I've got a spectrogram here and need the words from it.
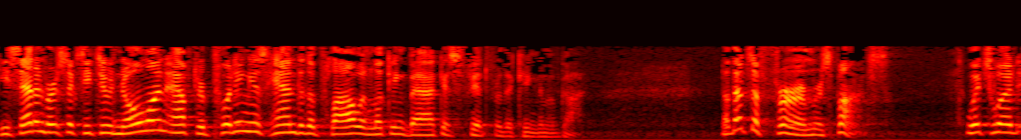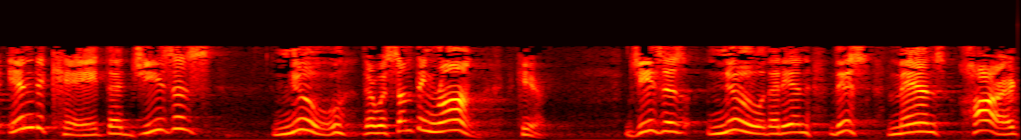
He said in verse 62, No one after putting his hand to the plow and looking back is fit for the kingdom of God. Now that's a firm response, which would indicate that Jesus knew there was something wrong here. Jesus knew that in this man's heart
